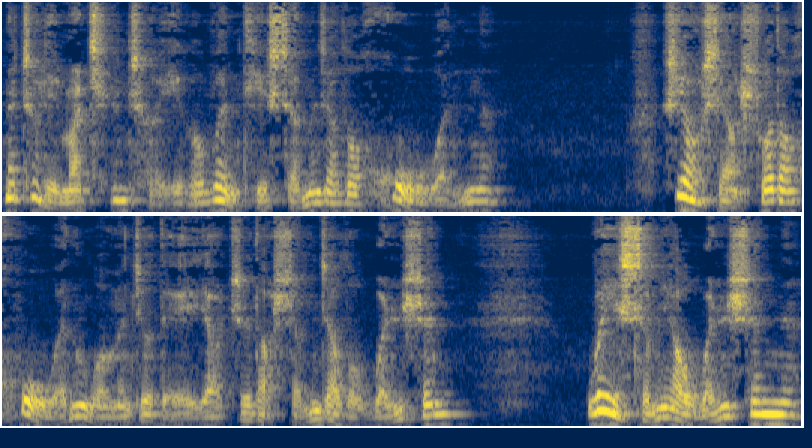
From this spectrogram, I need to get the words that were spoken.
那这里面牵扯一个问题，什么叫做互文呢？是要想说到互文，我们就得要知道什么叫做纹身。为什么要纹身呢？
